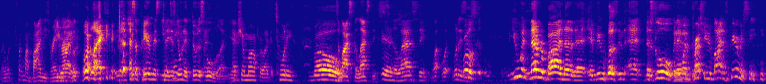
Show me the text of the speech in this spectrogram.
Like, what the fuck am I buying these random right. books for? Like, yeah, that's a pyramid scheme. They're just doing it through the school. Like, yeah. Ask your mom for like a 20. Bro, To buy scholastics. Yeah. elastic. What, what, what is Bro, this? You would never buy none of that if it wasn't at The the school. And they wouldn't pressure you to buy it. It's pyramid scheme.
